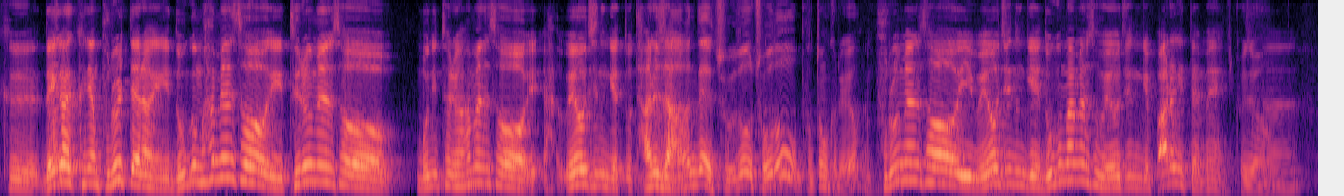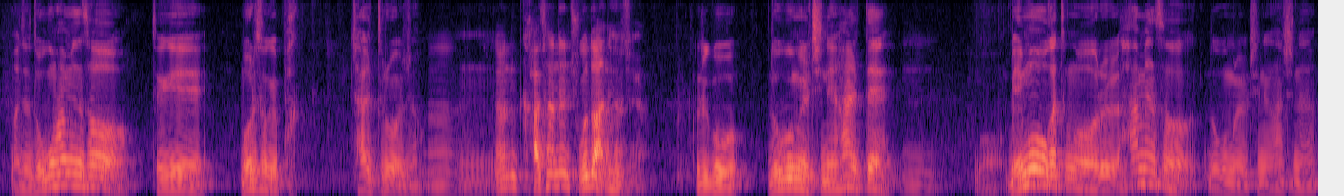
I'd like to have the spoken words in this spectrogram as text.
그 내가 그냥 부를 때랑 이 녹음하면서 이 들으면서 모니터링 하면서 이 외워지는 게 또 다르잖아. 아, 근데 저도 저도 보통 그래요. 부르면서 이 외워지는 게 녹음하면서 외워지는 게 빠르기 때문에 그죠. 어, 맞아. 녹음하면서 되게 머릿속에 팍 잘 들어오죠. 어. 음. 난 가사는 죽어도 안 헤어져요. 그리고 녹음을 진행할 때 음. 뭐 메모 같은 거를 하면서 녹음을 진행하시나요?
